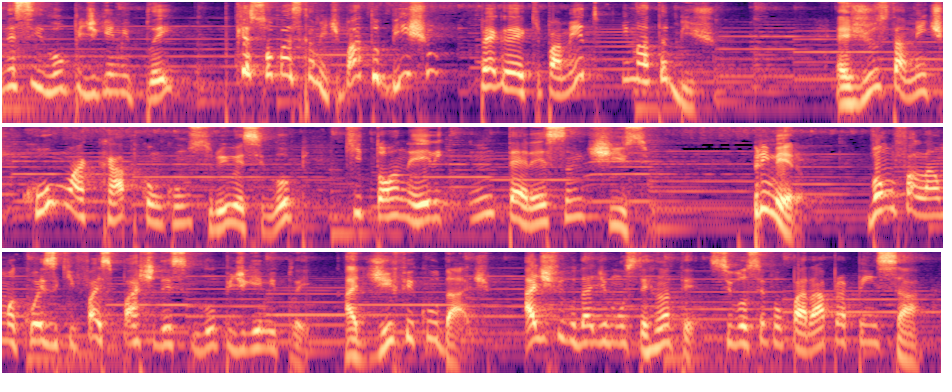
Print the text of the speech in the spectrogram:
nesse loop de gameplay? Porque é só basicamente mata o bicho, pega equipamento e mata bicho. É justamente como a Capcom construiu esse loop que torna ele interessantíssimo. Primeiro, vamos falar uma coisa que faz parte desse loop de gameplay: a dificuldade. A dificuldade de Monster Hunter, se você for parar para pensar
